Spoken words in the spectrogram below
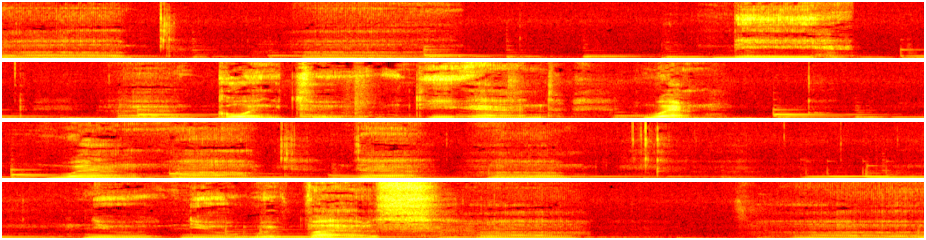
uh, uh, be going to the end when when the new new virus uh, uh,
